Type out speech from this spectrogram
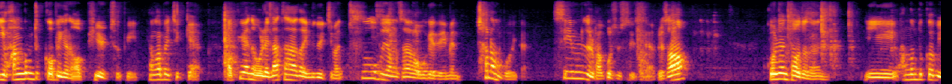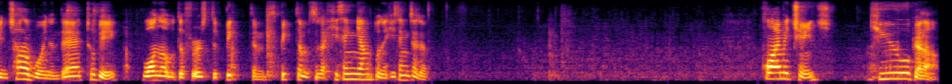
이 황금 두꺼비는 appear to be. 형광펜 찍게. appear는 원래 나타나다 의미도 있지만 to 부정사가 오게 되면 처럼 보이다. seems를 바꿀 수 있어요. 그래서 골든 토드는 이 황금 두꺼비 처럼 보이는데 to be one of the first victims. victims가 희생양 또는 희생자죠. climate change, 기후 변화.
